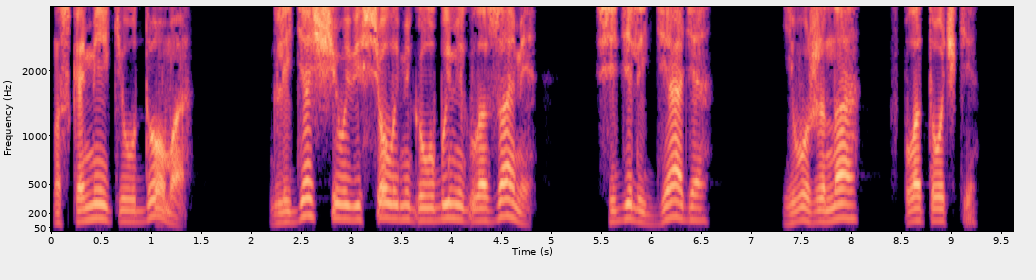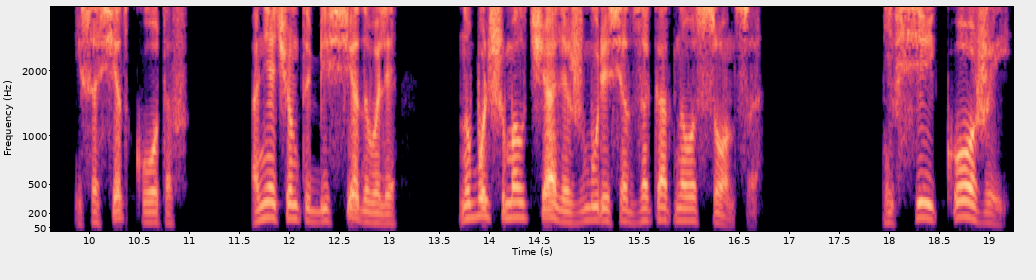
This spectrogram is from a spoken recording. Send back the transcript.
на скамейке у дома, глядящего веселыми голубыми глазами, сидели дядя, его жена в платочке и сосед Котов. Они о чем-то беседовали, но больше молчали, жмурясь от закатного солнца. И всей кожей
